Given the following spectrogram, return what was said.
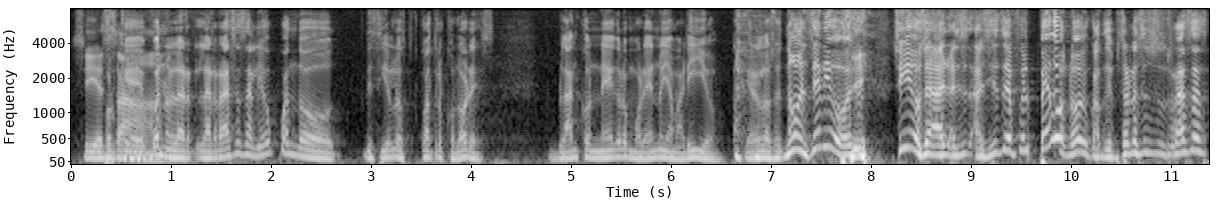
Sí, es. Porque, ah, bueno, la, la raza salió cuando decidieron los cuatro colores. Blanco, negro, moreno y amarillo. Que eran los... No, en serio. eso- Sí. Sí, o sea, así, así se fue el pedo, ¿no? Cuando empezaron a hacer sus razas,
